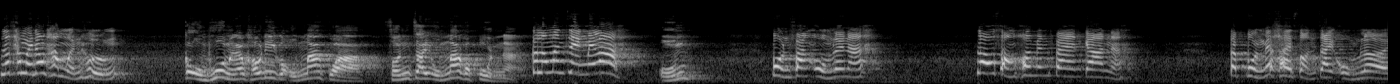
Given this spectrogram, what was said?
แล้วทำไมต้องทำเหมือนหึง ก็อุ๋มพูดเหมือนกับเขาดีกว่าอุ๋มมากกว่า สนใจอุ๋มมากกว่าปุ่นน่ะ ก็แล้วมันจริงไหมล่ะ อุ๋ม ปุ่นฟังอุ๋มเลยนะ เราสองคนเป็นแฟนกันน่ะ แต่ปุ่นไม่เคยสนใจอุ๋มเลย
